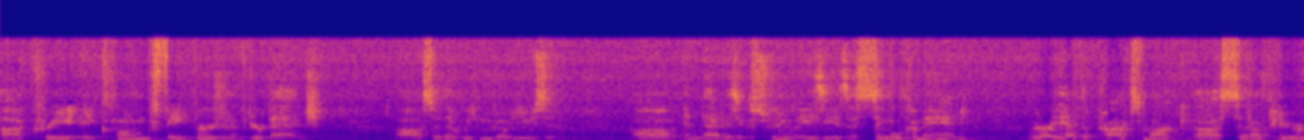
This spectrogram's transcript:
uh, create a cloned fake version of your badge uh, so that we can go use it. Uh, and that is extremely easy. It's a single command. We already have the Proxmark uh, set up here.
